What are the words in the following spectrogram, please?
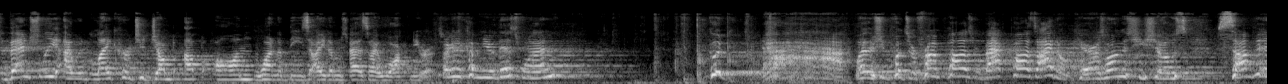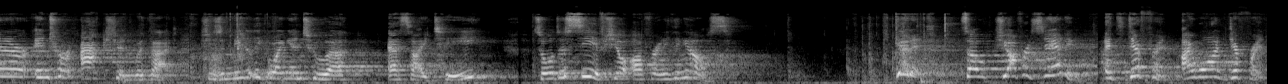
Eventually, I would like her to jump up on one of these items as I walk near it. So I'm to come near this one. Good. Ah, whether she puts her front paws or back paws, I don't care. As long as she shows some inter- interaction with that. She's immediately going into a SIT. So we'll just see if she'll offer anything else. Get it. So she offered standing. It's different. I want different.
